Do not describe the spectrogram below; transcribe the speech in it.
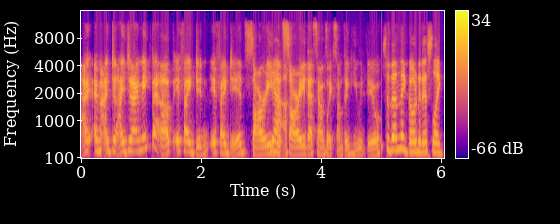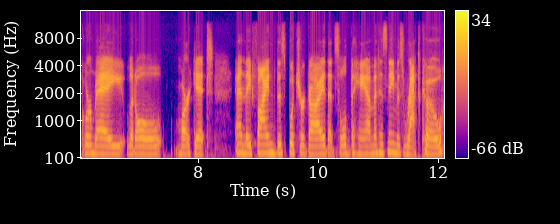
I, am I did I did I make that up? If I didn't, if I did, sorry, Yeah. but sorry, that sounds like something he would do. So then they go to this like gourmet little market and they find this butcher guy that sold the ham and his name is Ratko.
